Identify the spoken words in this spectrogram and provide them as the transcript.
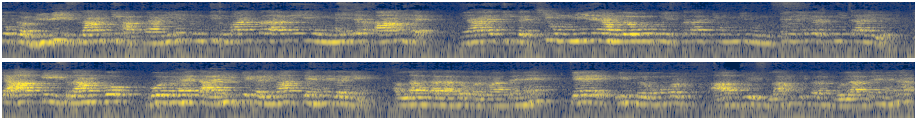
تو کبھی بھی اسلام کی حقانیت ان کی زبان پر آ گئی یہ امید خام ہے۔ یہاں کی کچی امید ہے ہم لوگوں کو، اس طرح کی امید ان سے نہیں رکھنی چاہیے کہ آپ کے اسلام کو وہ جو ہے تعریف کے کلمات کہنے لگے اللہ تعالیٰ تو فرماتے ہیں کہ ان لوگوں پر آپ جو اسلام کی طرف بلاتے ہیں نا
